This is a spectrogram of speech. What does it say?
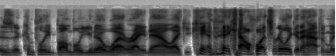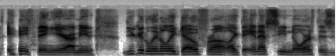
is a complete bumble you know what right now like you can't make out what's really going to happen with anything here. I mean you could literally go from like the nfc north is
